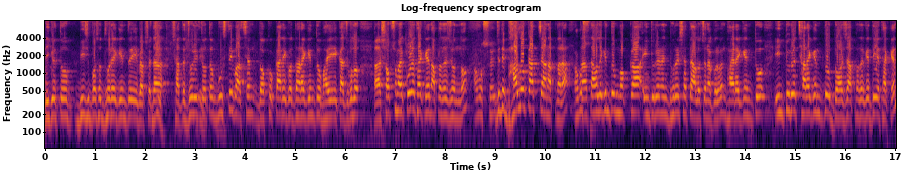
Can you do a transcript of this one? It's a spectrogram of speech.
বিগত বিশ বছর ধরে কিন্তু এই ব্যবসাটার সাথে জড়িত। তো বুঝতেই পারছেন দক্ষ কারিগর দ্বারা কিন্তু ভাই এই কাজগুলো সবসময় করে থাকেন আপনাদের জন্য। অবশ্যই। যদি ভালো কাজ চান আপনারা তাহলে কিন্তু মক্কা ইন্টুরিয়ার ডোরের সাথে আলোচনা করবেন। ভাইরা কিন্তু ইন্টুরিয়ার ছাড়া কিন্তু দরজা আপনাদেরকে দিয়ে থাকেন।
